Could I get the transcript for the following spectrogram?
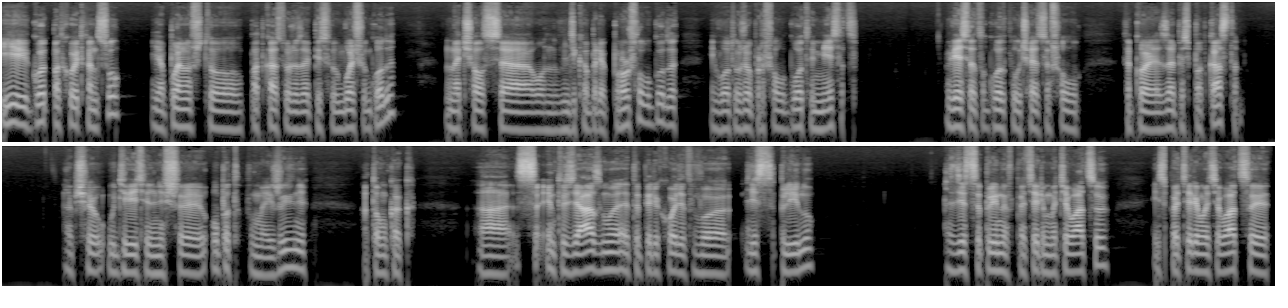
И год подходит к концу. Я понял, что подкаст уже записываю больше года. Начался он в декабре прошлого года, и вот уже прошел год и месяц. Весь этот год, получается, шел такая запись подкаста вообще удивительнейший опыт в моей жизни о том, как а, с энтузиазма это переходит в дисциплину, с дисциплины в потерю мотивацию, из потери мотивации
